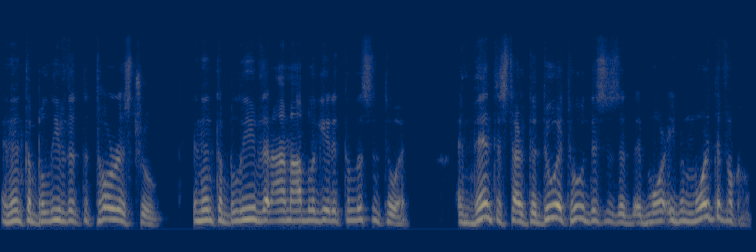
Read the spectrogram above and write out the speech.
and then to believe that the Torah is true, and then to believe that I'm obligated to listen to it, and then to start to do it too. This is a more even more difficult.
